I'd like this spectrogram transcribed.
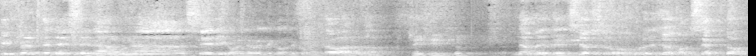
que pertenecen a una serie, como le, le comentaba, una, una pretencioso, un pretencioso concepto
